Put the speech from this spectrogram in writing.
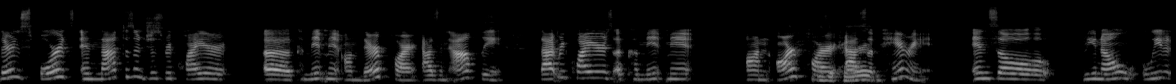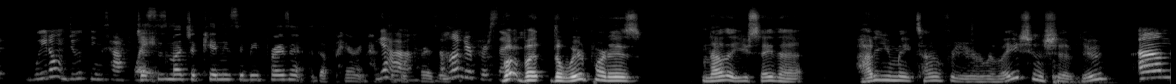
they're in sports and that doesn't just require a commitment on their part as an athlete that requires a commitment on our part as a parent. parent and so you know we we don't do things halfway Just as much a kid needs to be present, the parent has yeah to be present. 100% But but the weird part is, now that you say that, how do you make time for your relationship, dude? um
